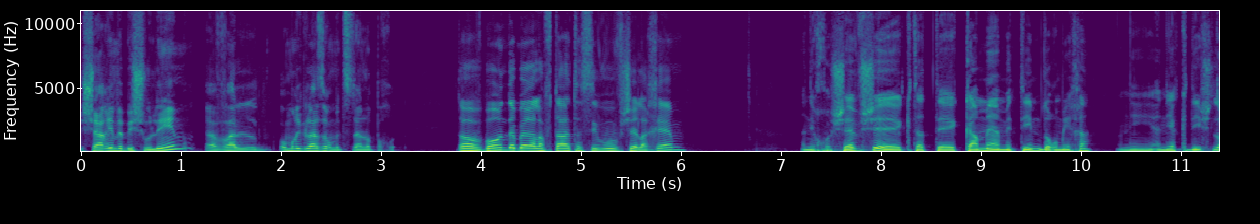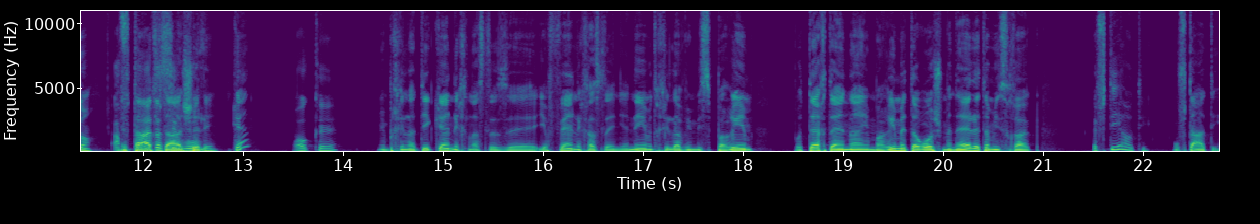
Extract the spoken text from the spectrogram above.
שערים ובישולים, אבל עמרי גלאזר הוא מצטיין לא פחות. טוב, בואו נדבר על הפתעת הסיבוב שלכם. אני חושב שקצת אה, קם מהמתים, דור מיכה. אני אני אקדיש לו. את ההפתעה הסיבוב. שלי. כן. אוקיי. מבחינתי כן, נכנס לזה יפה, נכנס לעניינים, התחיל להביא מספרים, פותח את העיניים, מרים את הראש, מנהל את המשחק. הפתיע אותי, הופתעתי.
